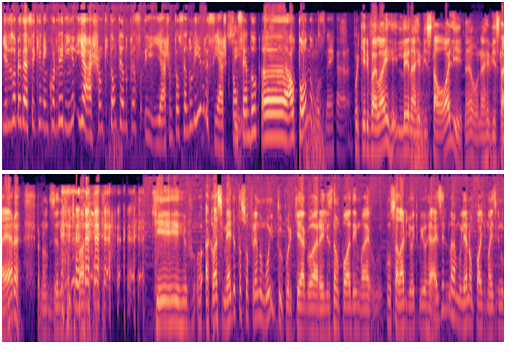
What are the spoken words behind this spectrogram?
e eles obedecem que nem cordeirinho e acham que estão tendo pens- e acham que estão sendo livres, assim, acham que estão sendo ah, autônomos, né, cara? Porque ele vai lá e lê na revista Oli, né, ou na revista Era, para não dizer no que a classe média tá sofrendo muito, porque agora eles não podem mais, com um salário de 8 mil reais, ele, a mulher não pode mais ir no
